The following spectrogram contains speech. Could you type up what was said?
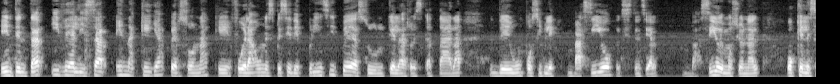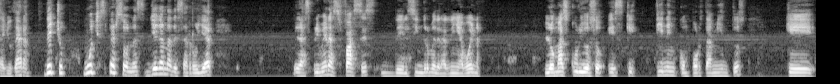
intentar idealizar en aquella persona que fuera una especie de príncipe azul que las rescatara de un posible vacío existencial, vacío emocional o que les ayudara. De hecho, muchas personas llegan a desarrollar las primeras fases del síndrome de la niña buena. Lo más curioso es que tienen comportamientos que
